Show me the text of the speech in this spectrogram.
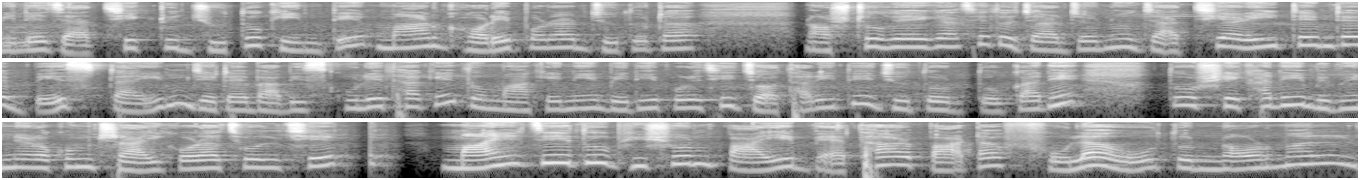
মিলে যাচ্ছি একটু জুতো কিনতে। মার ঘরে পড়ার জুতোটা নষ্ট হয়ে গেছে, তো যার জন্য যাচ্ছি। আর এই টাইমটা বেস্ট টাইম যেটায় বাবি স্কুলে থাকে, তো মাকে নিয়ে বেরিয়ে পড়েছি যথারীতি জুতোর দোকানে। তো সেখানেই বিভিন্ন রকম ট্রাই করা চলছে। মায়ের যেহেতু ভীষণ পায়ে ব্যথা আর পাটা ফোলাও, তো নর্মাল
